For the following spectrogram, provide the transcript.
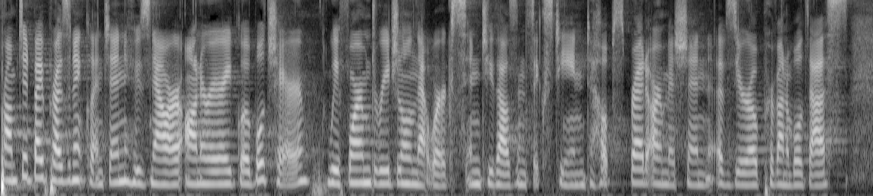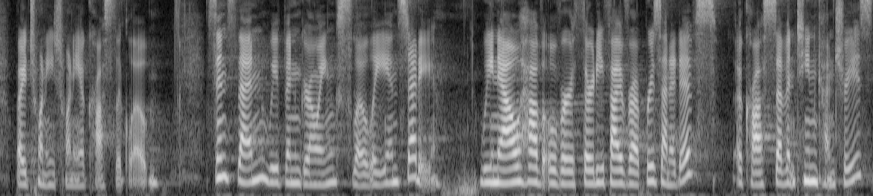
Prompted by President Clinton, who's now our honorary global chair, we formed regional networks in 2016 to help spread our mission of zero preventable deaths by 2020 across the globe. Since then, we've been growing slowly and steady. We now have over 35 representatives across 17 countries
